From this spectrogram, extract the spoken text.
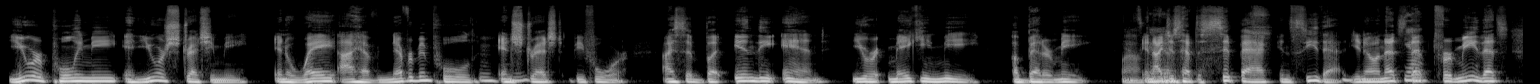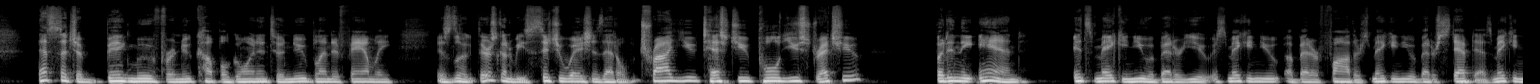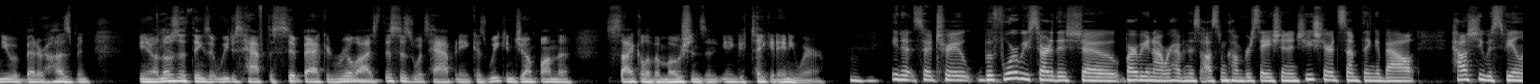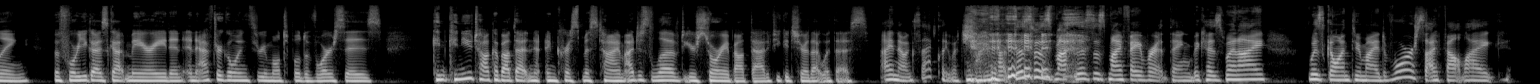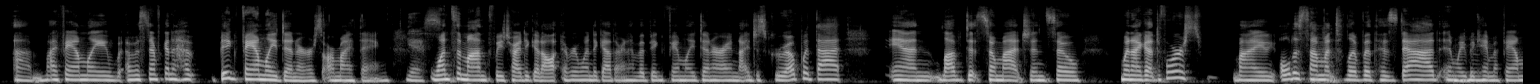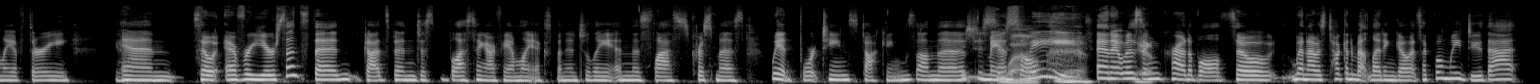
You are pulling me and you are stretching me in a way I have never been pulled Mhm. and stretched before. I said, but in the end, you're making me a better me. Wow. And I just have to sit back and see that, you know, and that's Yeah. that for me, that's that's such a big move for a new couple going into a new blended family. Is look, there's going to be situations that'll try you, test you, pull you, stretch you. But in the end, it's making you a better you. It's making you a better father. It's making you a better stepdad. It's making you a better husband. You know, and those are the things that we just have to sit back and realize mm-hmm. this is what's happening because we can jump on the cycle of emotions and can take it anywhere. Mm-hmm. You know, it's so true. Before we started this show, Barbie and I were having this awesome conversation, and she shared something about how she was feeling before you guys got married and, and after going through multiple divorces. Can, can you talk about that in, in Christmas time? I just loved your story about that. If you could share that with us. I know exactly what you're talking about. This was my this is my favorite thing because when I was going through my divorce, I felt like um, my family. I was never going to have big family dinners are my thing. Yes. Once a month, we tried to get all everyone together and have a big family dinner, and I just grew up with that and loved it so much. And so when I got divorced, my oldest son went to live with his dad, and we Mhm. became a family of three. Yeah. And so every year since then, God's been just blessing our family exponentially. And this last Christmas, we had 14 stockings on the It's just so mantle. Wow. sweet. Yeah. And it was Yeah. incredible. So when I was talking about letting go, it's like when we do that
